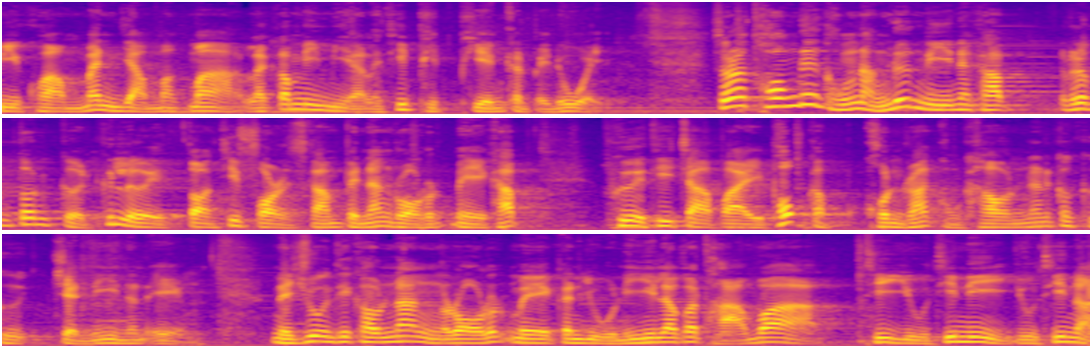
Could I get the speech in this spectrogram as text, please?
มีความแม่นยำมาก ๆ และก็ไม่มีอะไรที่ผิดเพี้ยนกันไปด้วยสำหรับท้องเรื่องของหนังเรื่องนี้นะครับเริ่มต้นเกิดขึ้นเลยตอนที่ฟอร์เรสต์คัมเปนั่งรอรถเมย์ครับ เพื่อที่จะไปพบกับคนรักของเขานั่นก็คือเจนนี่นั่นเอง ในช่วงที่เขานั่งรอรถเมล์กันอยู่นี้ แล้วก็ถามว่าที่อยู่ที่นี่อยู่ที่ไหน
